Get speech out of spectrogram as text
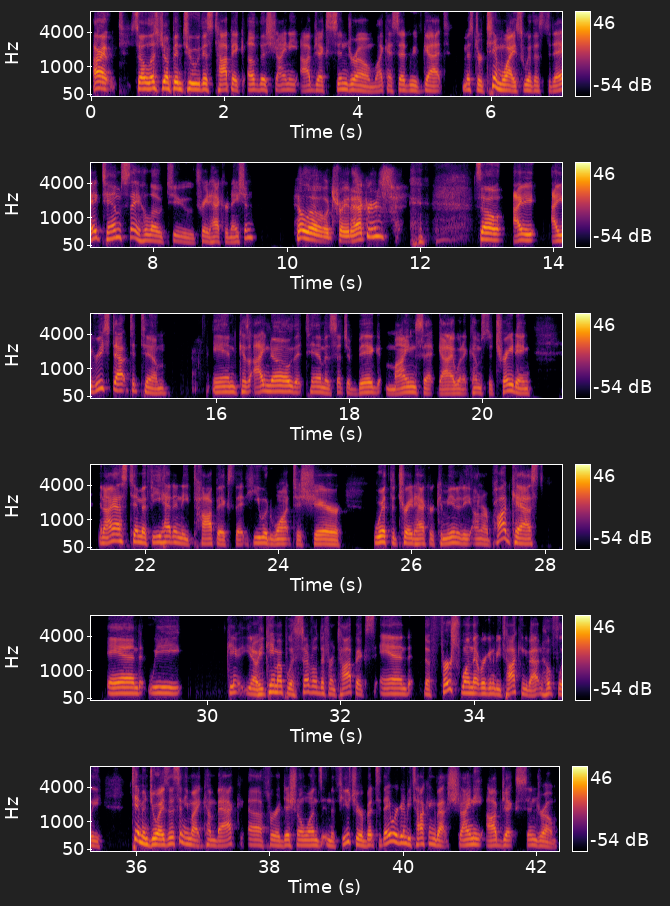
All right, so let's jump into this topic of the shiny object syndrome. Like I said, we've got Mr. Tim Weiss with us today. Tim, say hello to Trade Hacker Nation. Hello, trade hackers. so I I reached out to Tim and because I know that Tim is such a big mindset guy when it comes to trading. And I asked him if he had any topics that he would want to share with the trade hacker community on our podcast. And we came, you know, he came up with several different topics. And the first one that we're going to be talking about, and hopefully Tim enjoys this and he might come back uh, for additional ones in the future. But today we're going to be talking about shiny object syndrome.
